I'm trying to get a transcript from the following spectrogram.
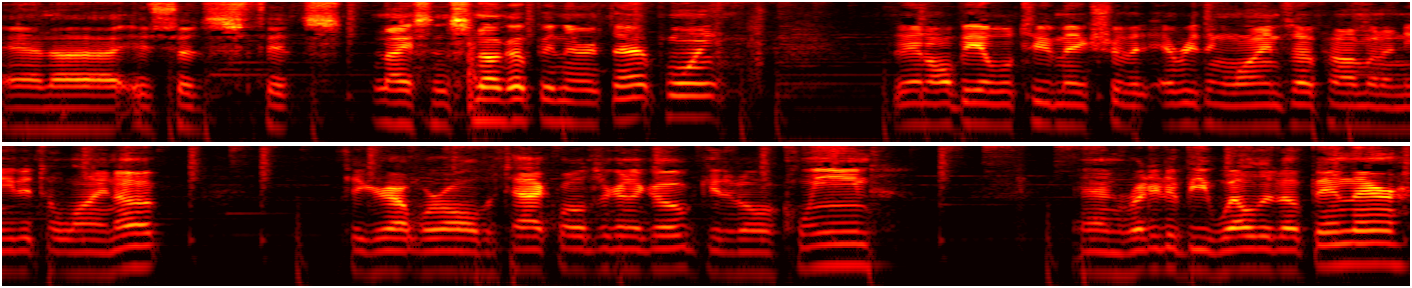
and uh, it should fit nice and snug up in there at that point. Then I'll be able to make sure that everything lines up how I'm going to need it to line up. Figure out where all the tack welds are going to go, get it all cleaned, and ready to be welded up in there.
